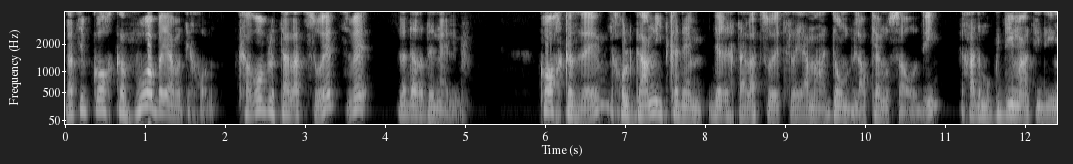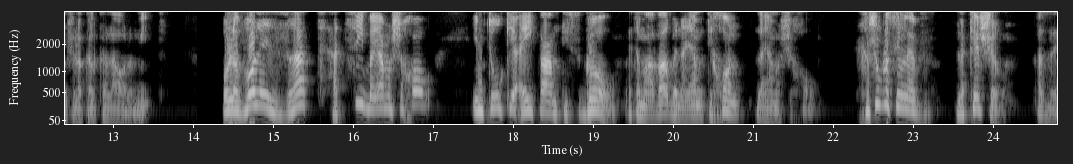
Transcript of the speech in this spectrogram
להציב כוח קבוע בים התיכון, קרוב לתעלת סואץ ולדרדנלים. כוח כזה יכול גם להתקדם דרך תעלת סואץ לים האדום ולאוקיינוס ההודי, אחד המוקדים העתידיים של הכלכלה העולמית, או לבוא לעזרת הצי בים השחור אם טורקיה אי פעם תסגור את המעבר בין הים התיכון לים השחור. חשוב לשים לב לקשר הזה,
